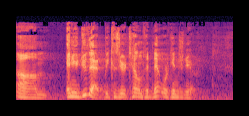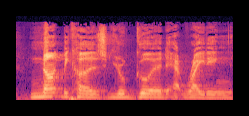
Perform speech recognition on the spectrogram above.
Um, and you do that because you're a talented network engineer, not because you're good at writing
